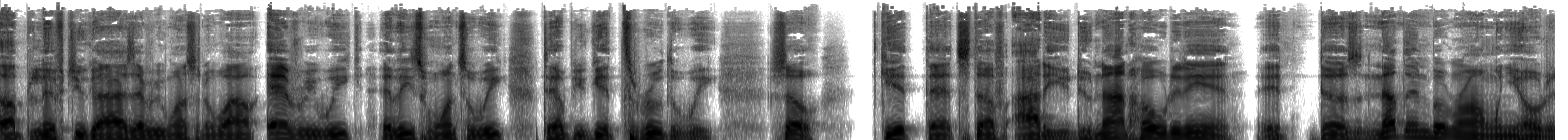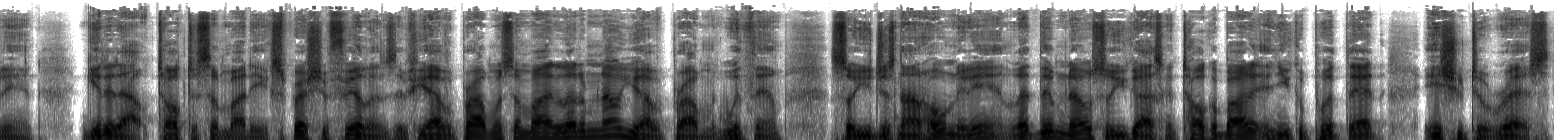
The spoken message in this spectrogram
uplift you guys every once in a while, every week, at least once a week to help you get through the week. So get that stuff out of you. Do not hold it in. It does nothing but wrong when you hold it in. Get it out. Talk to somebody. Express your feelings. If you have a problem with somebody, let them know you have a problem with them. So you're just not holding it in. Let them know so you guys can talk about it and you can put that issue to rest.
